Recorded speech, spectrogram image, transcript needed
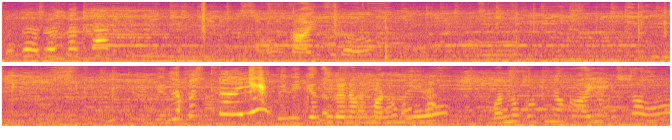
Gagagagat Oo, kain sila oh. Binigyan, Labas tayo. binigyan sila ng manok oh. Manok ang kinakain ng isa oh.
